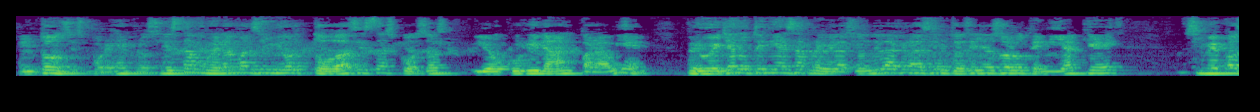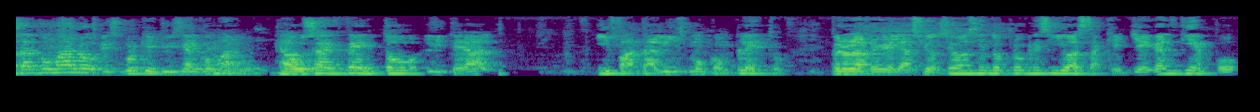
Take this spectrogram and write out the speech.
Entonces, por ejemplo, si esta mujer ama al Señor, todas estas cosas le ocurrirán para bien. Pero ella no tenía esa revelación de la gracia, entonces ella solo tenía que, si me pasa algo malo, es porque yo hice algo malo. Causa-efecto literal y fatalismo completo. Pero la revelación se va haciendo progresiva hasta que llega el tiempo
